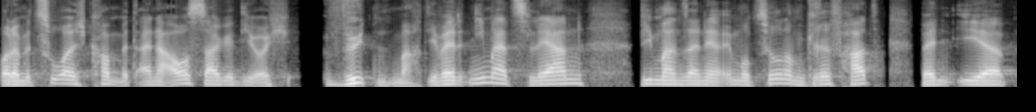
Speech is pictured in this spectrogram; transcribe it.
oder mit zu euch kommt mit einer Aussage, die euch wütend macht. Ihr werdet niemals lernen, wie man seine Emotionen im Griff hat, wenn ihr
